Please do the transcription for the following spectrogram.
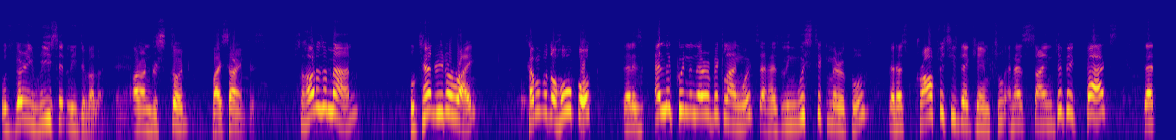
was very recently developed or understood by scientists. So how does a man who can't read or write come up with a whole book that is eloquent in the Arabic language, that has linguistic miracles, that has prophecies that came true, and has scientific facts that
